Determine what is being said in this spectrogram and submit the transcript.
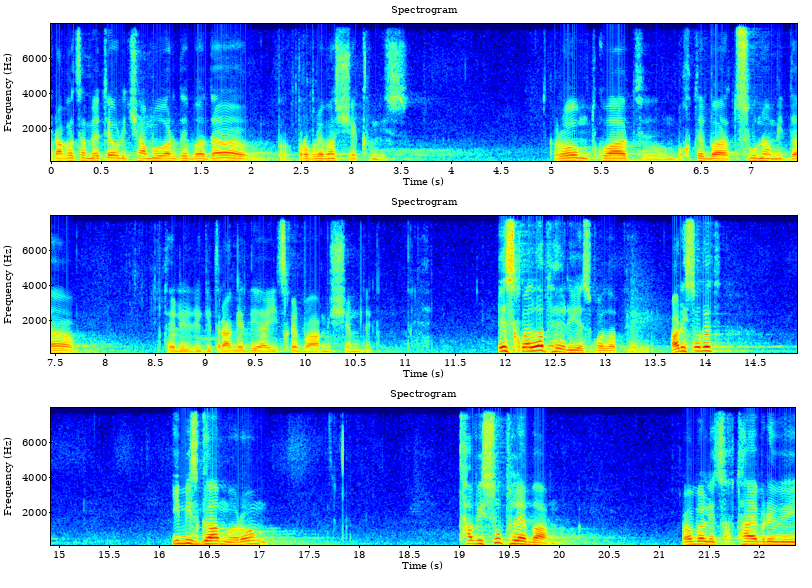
რაღაცა მეტეორი ჩამოვარდება და პრობლემას შექმნის. რომ თქვათ მოხდება ცუნამი და მთელი რიგი ტრაგედია იწყება ამის შემდეგ. ეს ყველაფერი, ეს ყველაფერი არის სწორედ იმის გამო, რომ თავისუფლება რომელიც ღვთაებრივი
